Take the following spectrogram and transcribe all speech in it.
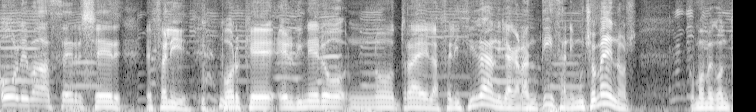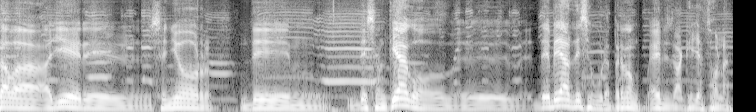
o le va a hacer ser eh, feliz, porque el dinero no trae la felicidad, ni la garantiza, ni mucho menos. Como me contaba ayer el señor de, de Santiago, eh, de Beas de Segura, perdón, en aquella zona,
